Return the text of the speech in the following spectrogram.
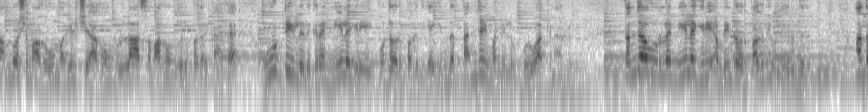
சந்தோஷமாகவும் மகிழ்ச்சியாகவும் உல்லாசமாகவும் இருப்பதற்காக ஊட்டியில் இருக்கிற நீலகிரியை போன்ற ஒரு பகுதியை இந்த தஞ்சை மண்ணிலும் உருவாக்கினார்கள். தஞ்சாவூரில் நீலகிரி அப்படின்ற ஒரு பகுதி ஒன்று இருந்தது. அந்த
